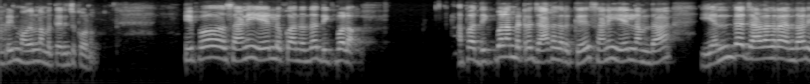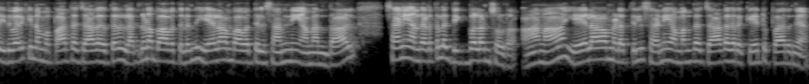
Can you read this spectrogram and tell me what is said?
அப்படின்னு முதல்ல நம்ம தெரிஞ்சுக்கணும். இப்போ சனி ஏழில் உட்காந்துருந்தா திக்பலம். அப்போ திக்பலம் பெற்ற ஜாதகருக்கு சனி ஏழில் தான் எந்த ஜாதகராக இருந்தாலும் இது வரைக்கும் நம்ம பார்த்த ஜாதகத்தில் லக்ன பாவத்திலேருந்து ஏழாம் பாவத்தில் சனி அமர்ந்தால் சனி அந்த இடத்துல திக்பலன்னு சொல்கிறோம் ஆனால் ஏழாம் இடத்தில் சனி அமர்ந்த ஜாதகரை கேட்டு பாருங்கள்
